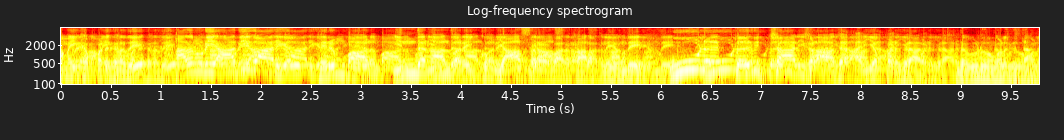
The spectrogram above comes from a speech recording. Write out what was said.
அமைக்கப்படுகிறது. அதனுடைய அதிகாரிகள் பெரும்பாலும் இந்த நாள் வரைக்கும் யாசர் அரபாத் காலத்தில் இருந்து ஊழல் பெருச்சாலிகளாக அறியப்படுகிறார்கள். இந்த வீடு உங்களுக்கு தான்.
